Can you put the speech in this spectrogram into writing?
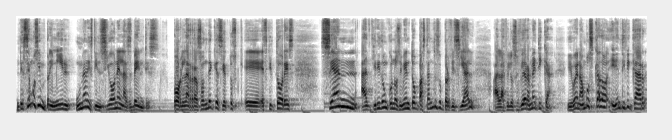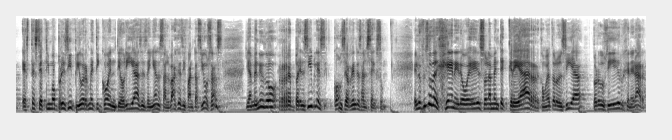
Deseamos imprimir una distinción en las mentes, por la razón de que ciertos eh, escritores se han adquirido un conocimiento bastante superficial a la filosofía hermética y bueno, han buscado identificar este séptimo principio hermético en teorías, enseñanzas salvajes y fantasiosas y a menudo reprensibles concernientes al sexo. El oficio del género es solamente crear, como ya te lo decía, producir, generar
